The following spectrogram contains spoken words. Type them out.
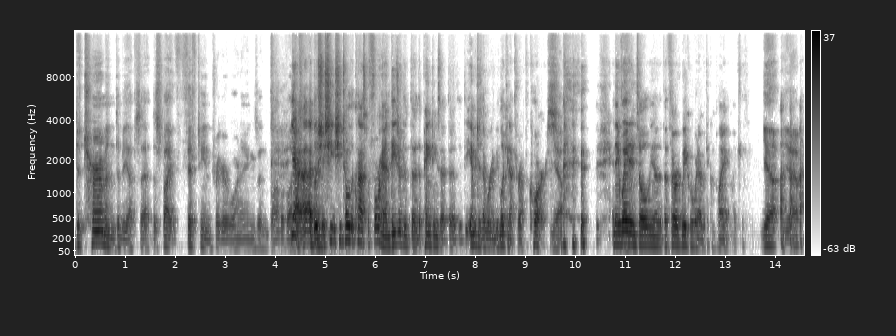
determined to be upset despite 15 trigger warnings and blah blah blah Yeah, I, believe she, she she told the class beforehand. These are the, the, the paintings that the, the images that we're going to be looking at throughout the course. yeah and they waited until you know the third week or whatever to complain. Like, yeah yeah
